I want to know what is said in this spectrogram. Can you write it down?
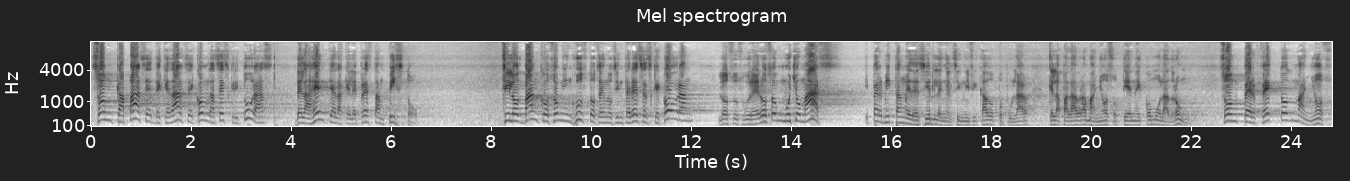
Son capaces de quedarse con las escrituras de la gente a la que le prestan pisto. Si los bancos son injustos en los intereses que cobran, los usureros son mucho más. Y permítanme decirle en el significado popular que la palabra mañoso tiene como ladrón. Son perfectos mañosos.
